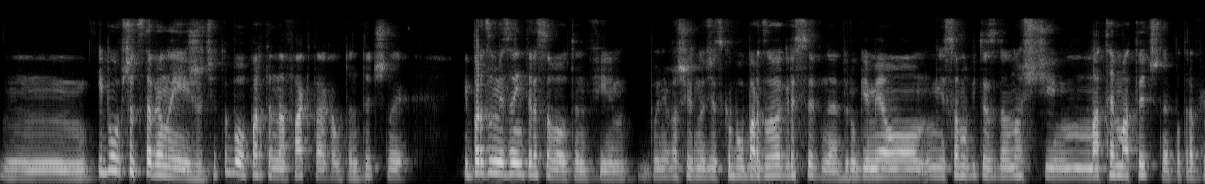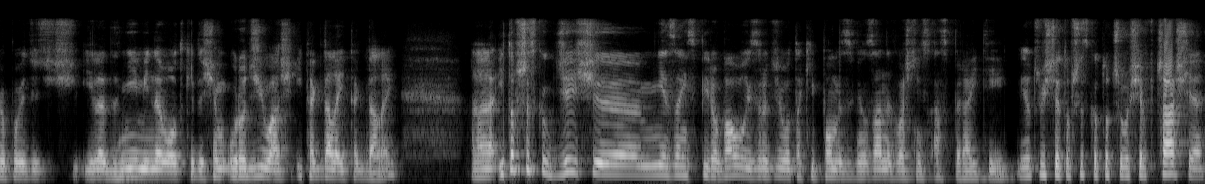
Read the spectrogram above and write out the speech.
Mm, i było przedstawione jej życie. To było oparte na faktach autentycznych i bardzo mnie zainteresował ten film, ponieważ jedno dziecko było bardzo agresywne, drugie miało niesamowite zdolności matematyczne, potrafiło powiedzieć ile dni minęło od kiedy się urodziłaś i tak dalej, i tak dalej. E, I to wszystko gdzieś e, mnie zainspirowało i zrodziło taki pomysł związany właśnie z Asper IT. I oczywiście to wszystko toczyło się w czasie,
